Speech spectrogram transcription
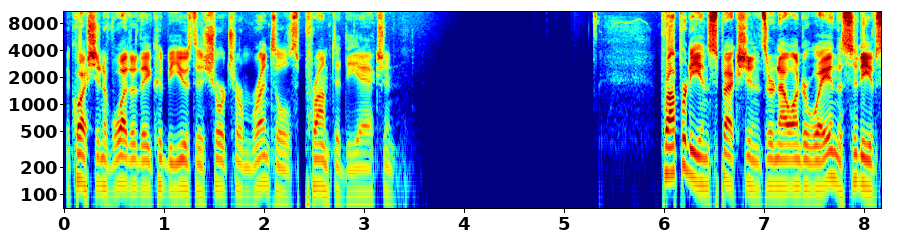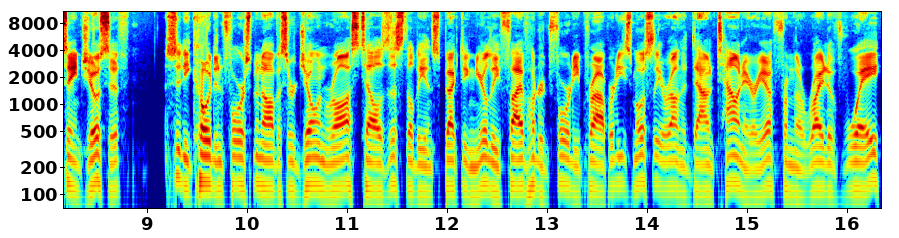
The question of whether they could be used as short term rentals prompted the action. Property inspections are now underway in the city of St. Joseph. City Code Enforcement Officer Joan Ross tells us they'll be inspecting nearly 540 properties, mostly around the downtown area, from the right of way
